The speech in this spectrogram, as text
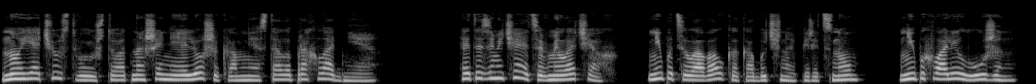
Но я чувствую, что отношение Лёши ко мне стало прохладнее. Это замечается в мелочах. Не поцеловал, как обычно, перед сном, не похвалил ужин,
